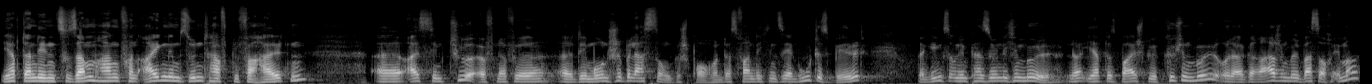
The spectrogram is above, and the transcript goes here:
Ihr habt dann den Zusammenhang von eigenem sündhaften Verhalten äh, als dem Türöffner für äh, dämonische Belastung gesprochen. Das fand ich ein sehr gutes Bild. Da ging es um den persönlichen Müll. Ne? Ihr habt das Beispiel Küchenmüll oder Garagenmüll, was auch immer.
